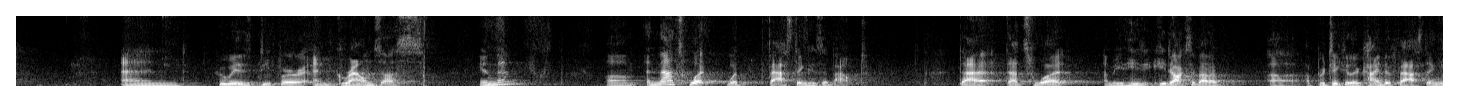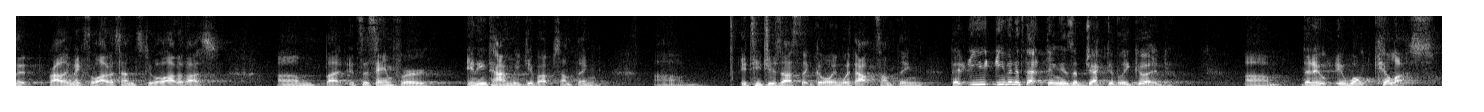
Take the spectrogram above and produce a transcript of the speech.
and who is deeper and grounds us in them. Um, and that's what, what fasting is about. That, that's what, I mean, he, he talks about a, uh, a particular kind of fasting that probably makes a lot of sense to a lot of us. Um, but it's the same for any time we give up something. Um, it teaches us that going without something, that e- even if that thing is objectively good, um, that it, it won't kill us.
